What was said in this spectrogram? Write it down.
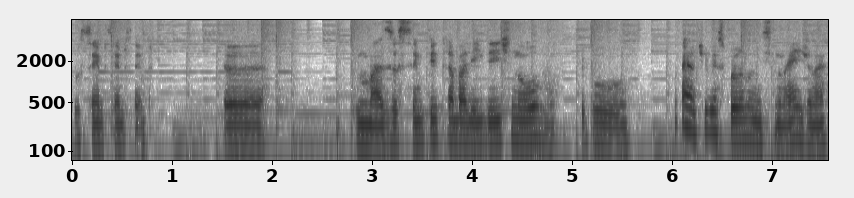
Por sempre, sempre, sempre. Ah, mas eu sempre trabalhei desde novo. Tipo, é, eu tive esse problema no ensino médio, né?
